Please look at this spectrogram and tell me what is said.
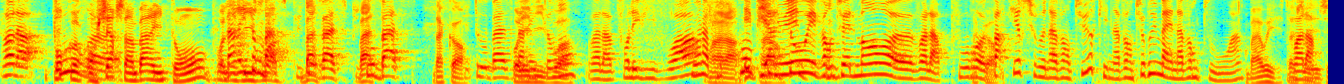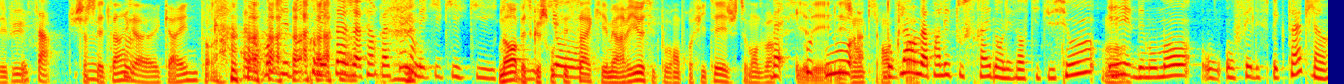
voilà, pour, qu'on cherche un baryton pour les Baryton basse, plutôt basse, plutôt basse. D'accord. Plutôt basse, pour baryton. Voilà, pour les vives voix. Voilà, Et puis bientôt, éventuellement, euh, voilà, pour euh, partir sur une aventure qui est une aventure humaine avant tout. Hein. Bah oui, voilà, j'ai vu. C'est ça. Tu cherches les tingues, mm. Karine Alors, moi, j'ai d'autres messages à faire passer, mais qui. qui, qui non, parce que je trouve que c'est ça qui est merveilleux, c'est de pouvoir en profiter, justement, de voir bah, s'il y a des, gens qui rentrent. Donc là, on a parlé de tout ce travail dans les institutions mm. et des moments où on fait les spectacles,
